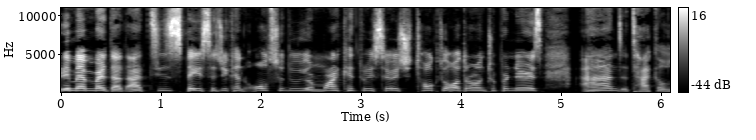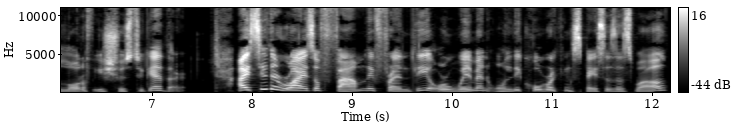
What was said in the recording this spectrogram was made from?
Remember that at these spaces, you can also do your market research, talk to other entrepreneurs, and tackle a lot of issues together. I see the rise of family friendly or women only co working spaces as well.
